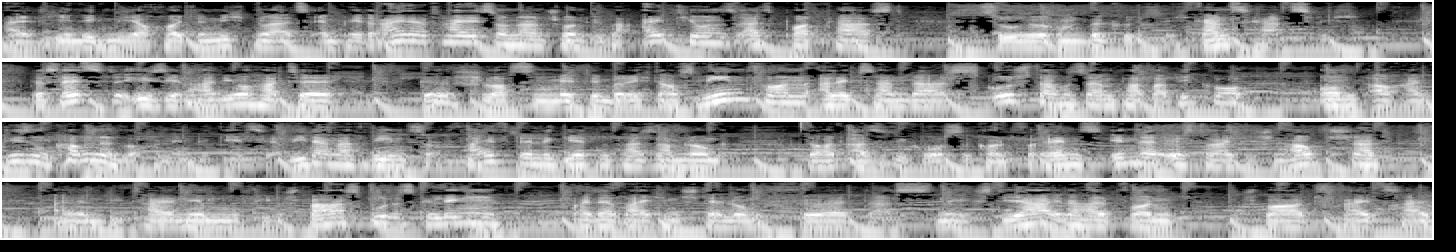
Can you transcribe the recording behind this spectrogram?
all diejenigen, die auch heute nicht nur als MP3-Datei, sondern schon über iTunes als Podcast zuhören, begrüße ich ganz herzlich. Das letzte Easy Radio hatte geschlossen mit dem Bericht aus Wien von Alexander Gustav und seinem Papa Pico. Und auch an diesem kommenden Wochenende geht es ja wieder nach Wien zur Five-Delegiertenversammlung. Dort also die große Konferenz in der österreichischen Hauptstadt. Allen, die teilnehmen, viel Spaß, gutes Gelingen bei der Weichenstellung für das nächste Jahr innerhalb von Sport, Freizeit,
